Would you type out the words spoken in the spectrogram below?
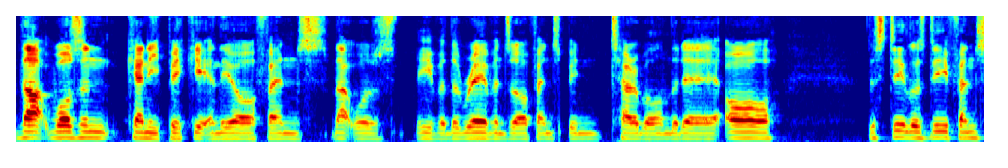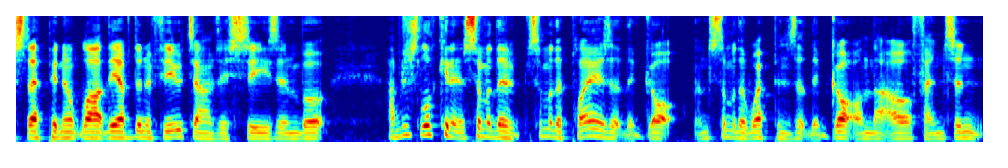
that wasn't Kenny Pickett and the offense. That was either the Ravens' offense being terrible on the day, or the Steelers' defense stepping up like they have done a few times this season. But I'm just looking at some of the some of the players that they've got and some of the weapons that they've got on that offense, and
